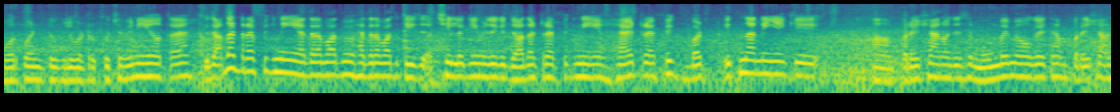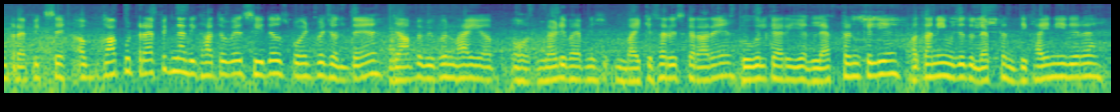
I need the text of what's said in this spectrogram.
4.2 किलोमीटर कुछ भी नहीं होता है। ज़्यादा ट्रैफ़िक नहीं है हैदराबाद में। हैदराबाद चीज़ अच्छी लगी मुझे कि ज़्यादा ट्रैफ़िक नहीं है। है ट्रैफ़िक बट इतना नहीं है कि हाँ, परेशान हो जैसे मुंबई में हो गए थे हम परेशान ट्रैफ़िक से। अब आपको ट्रैफ़िक ना दिखाते हुए सीधे उस पॉइंट पे चलते हैं जहाँ पे विपिन भाई अब और मैडी भाई अपनी बाइक की सर्विस करा रहे हैं। गूगल कह रही है लेफ़्ट टर्न के लिए। पता नहीं मुझे तो लेफ़्ट टर्न दिखाई नहीं दे रहा है।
